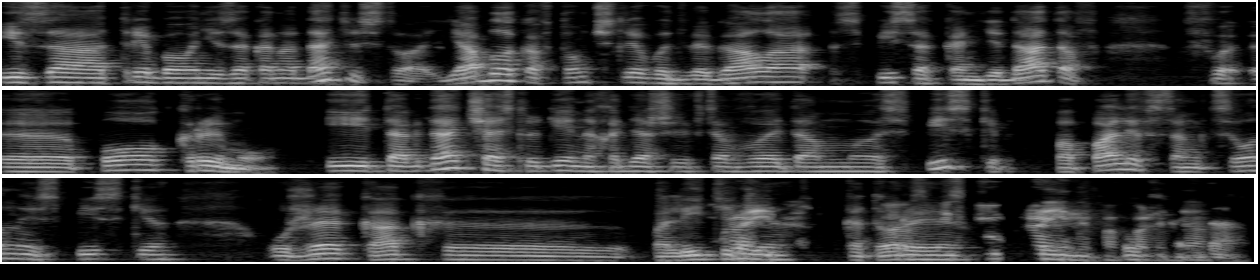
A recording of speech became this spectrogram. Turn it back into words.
из-за требований законодательства Яблоко в том числе выдвигало список кандидатов в, э, по Крыму. И тогда часть людей, находящихся в этом списке, попали в санкционные списки уже как э, политики, Украина. которые... В Украины попали, да. да.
